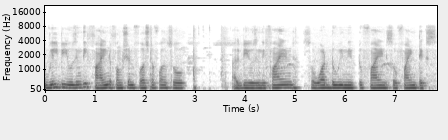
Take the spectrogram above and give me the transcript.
We'll be using the find function first of all. So i'll be using the find. So what do we need to find? So find text.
